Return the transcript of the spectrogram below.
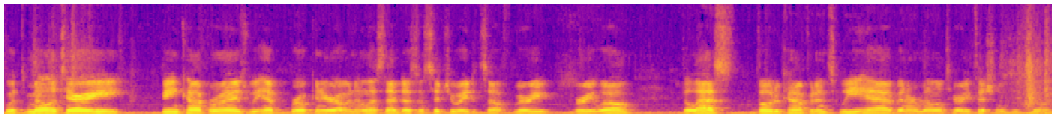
With the military being compromised, we have a broken arrow, and unless that doesn't situate itself very, very well, the last vote of confidence we have in our military officials is gone.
